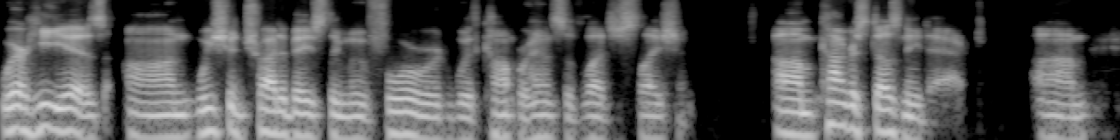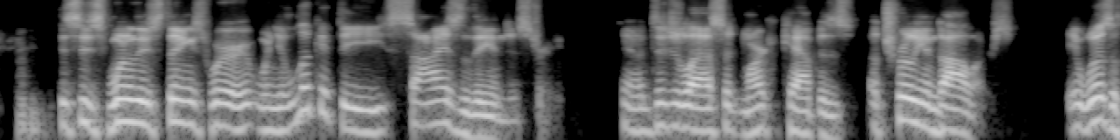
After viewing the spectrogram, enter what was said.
where he is on we should try to basically move forward with comprehensive legislation. Um, Congress does need to act. Um, this is one of those things where when you look at the size of the industry, you know, digital asset market cap is a trillion dollars. It was a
